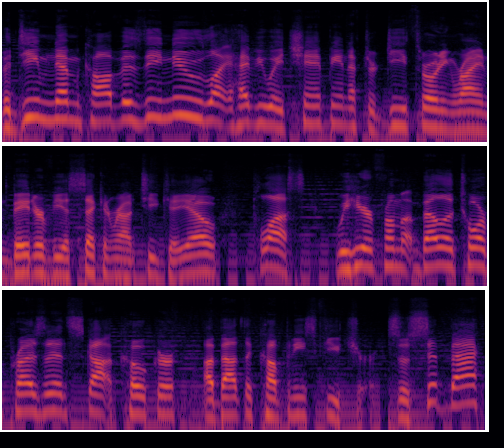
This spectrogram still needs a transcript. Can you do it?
Vadim Nemkov is the new light heavyweight champion after dethroning Ryan Bader via second round TKO. Plus, we hear from Bellator president Scott Coker about the company's future. So sit back,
